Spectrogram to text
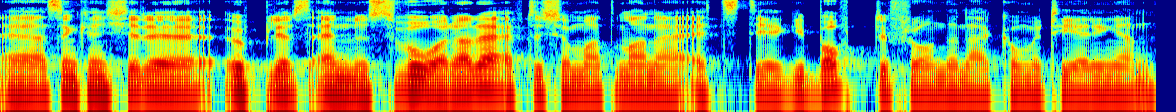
Eh, sen kanske det upplevs ännu svårare eftersom att man är ett steg bort ifrån den här konverteringen.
